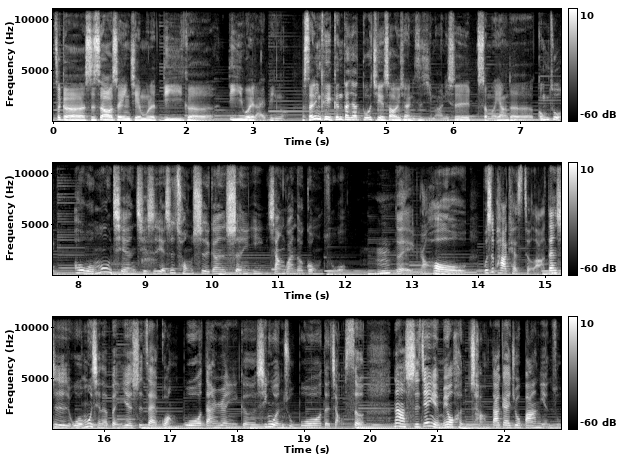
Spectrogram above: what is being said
这个十四号声音节目的第一个第一位来宾哦。Celine 可以跟大家多介绍一下你自己吗？你是什么样的工作？哦，我目前其实也是从事跟声音相关的工作。嗯，对，然后不是 podcast 啦，但是我目前的本业是在广播担任一个新闻主播的角色，那时间也没有很长，大概就八年左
